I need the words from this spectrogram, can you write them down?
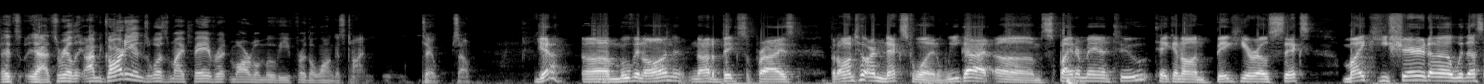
It's yeah, it's really. I mean, Guardians was my favorite Marvel movie for the longest time, too. So Yeah. Uh, moving on, not a big surprise, but on to our next one. We got um, Spider-Man Two taking on Big Hero Six. Mike, he shared uh, with us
